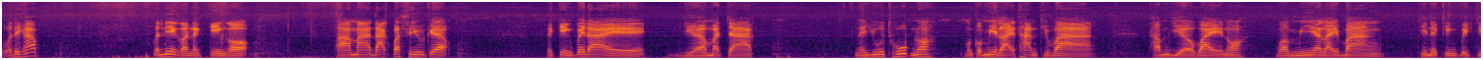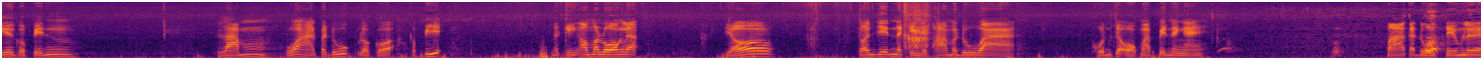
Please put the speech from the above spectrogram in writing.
สวัสดีครับ วันนี้ก่อนนักเก่งก็ พามาดักปลาซิวแก้วนักเก่งไปได้เหยื่อมาจากใน YouTube เนาะมันก็มีหลายท่านที่ว่าทำเหยื่อไว้เนาะว่ามีอะไรบ้าง ที่นักเก่งไปเจอก็เป็นลำหัวอาหารปลาดุกแล้วก็กะปินักเก่งเอามาลองแล้ว เดี๋ยวตอนเย็นนักเก่งจะพามาดูว่าผลจะออกมาเป็นยังไงปลากระโดดเต็มเลย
